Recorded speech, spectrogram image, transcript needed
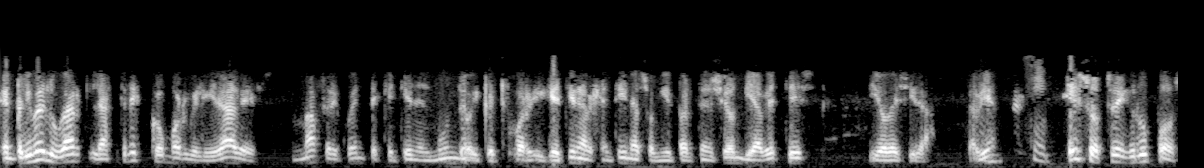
En primer lugar, las tres comorbilidades más frecuentes que tiene el mundo y que, y que tiene Argentina son hipertensión, diabetes y obesidad. ¿Está bien? Sí. Esos tres grupos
